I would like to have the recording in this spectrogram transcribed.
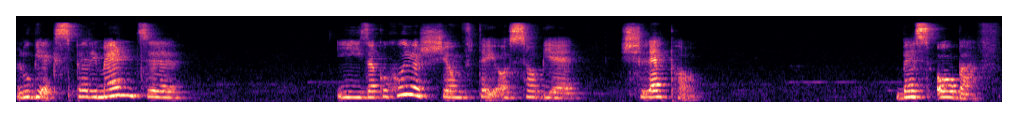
Lubi eksperymenty i zakochujesz się w tej osobie ślepo, bez obaw.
